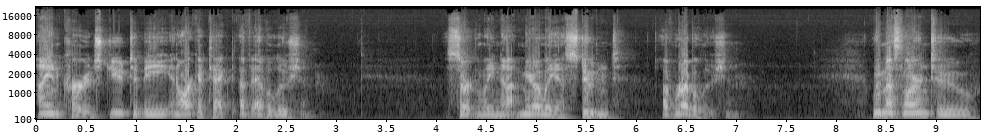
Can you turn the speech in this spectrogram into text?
I encouraged you to be an architect of evolution certainly not merely a student of revolution. We must learn to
